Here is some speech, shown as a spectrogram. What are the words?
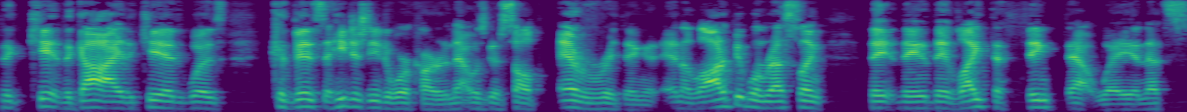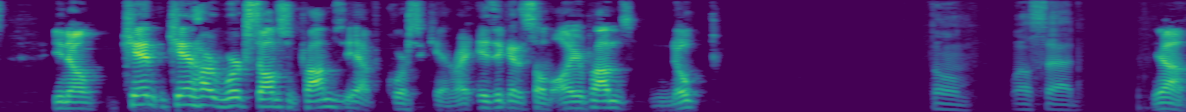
the kid, the guy, the kid was convinced that he just needed to work harder, and that was going to solve everything. And a lot of people in wrestling, they they they like to think that way, and that's you know, can can hard work solve some problems? Yeah, of course it can, right? Is it going to solve all your problems? Nope. Boom. Well said. Yeah.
